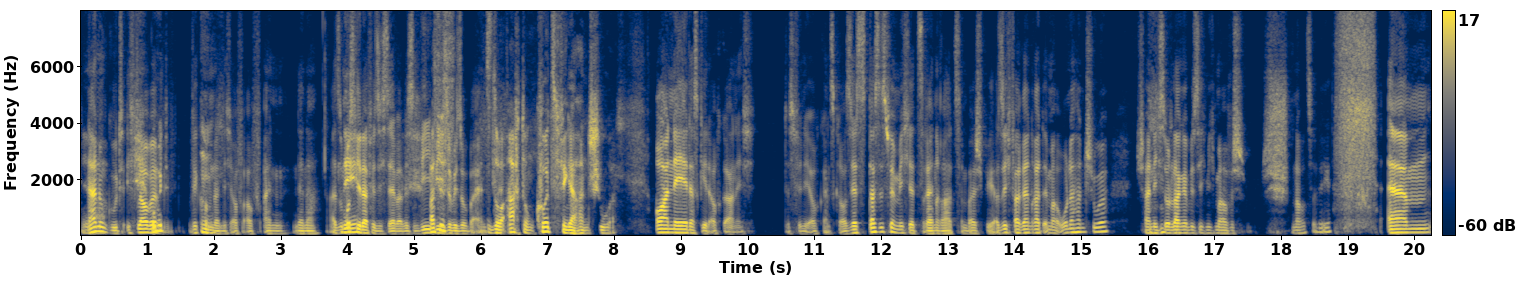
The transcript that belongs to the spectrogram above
ja. ja, nun gut. Ich glaube, Womit, wir kommen hm. da nicht auf, auf einen Nenner. Also nee. muss jeder für sich selber wissen, wie, wie ist, sowieso bei eins. So, Achtung, Kurzfingerhandschuhe. Ja. Oh nee, das geht auch gar nicht. Das finde ich auch ganz grausig. Das, das ist für mich jetzt Rennrad zum Beispiel. Also ich fahre Rennrad immer ohne Handschuhe. Wahrscheinlich mhm. so lange, bis ich mich mal auf die Schnauze lege. Ähm,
